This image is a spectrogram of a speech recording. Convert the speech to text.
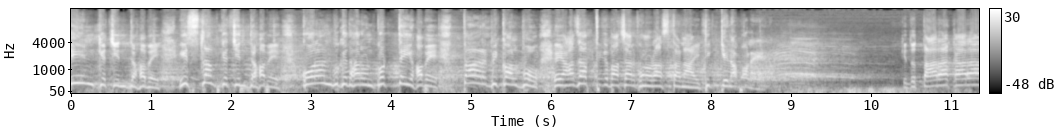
দিনকে চিনতে হবে, ইসলামকে চিনতে হবে, কোরআন বুকে ধারণ করতেই হবে, তার বিকল্প এই আজাব থেকে বাঁচার কোনো রাস্তা নাই, ঠিক কিনা বলে? কিন্তু তারা কারা?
